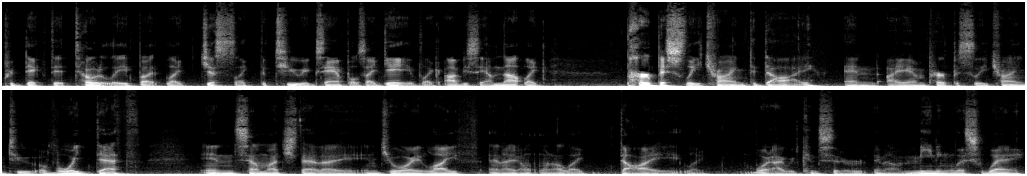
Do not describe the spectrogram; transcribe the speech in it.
predict it totally, but like just like the two examples I gave, like obviously I'm not like purposely trying to die, and I am purposely trying to avoid death in so much that I enjoy life and I don't want to like die like what I would consider in a meaningless way.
